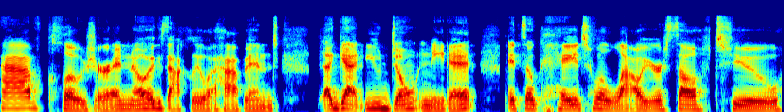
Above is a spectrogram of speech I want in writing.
have closure and know exactly what happened. Again, you don't need it. It's okay to allow yourself to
